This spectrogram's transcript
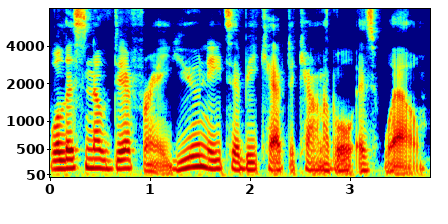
Well, it's no different. You need to be kept accountable as well.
